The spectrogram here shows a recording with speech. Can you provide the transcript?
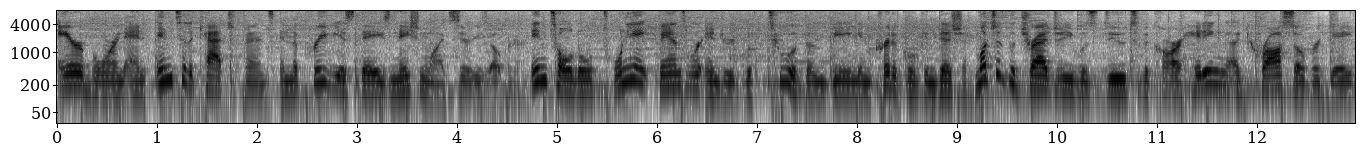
airborne and into the catch fence in the previous day's Nationwide Series opener. In total, 28 fans were injured with two of them being in critical condition. Much of the tragedy was due to the car hitting a cross crossover gate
